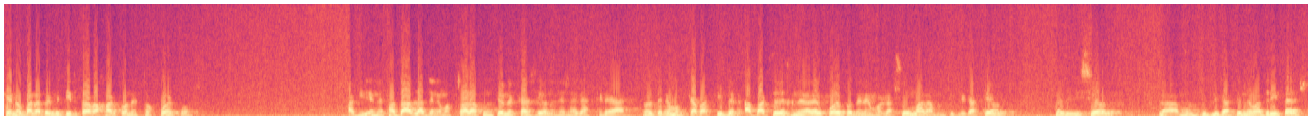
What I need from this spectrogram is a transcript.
que nos van a permitir trabajar con estos cuerpos. Aquí en esta tabla tenemos todas las funciones que han sido necesarias crear. No tenemos que a partir de, aparte de generar el cuerpo, tenemos la suma, la multiplicación, la división, la multiplicación de matrices,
